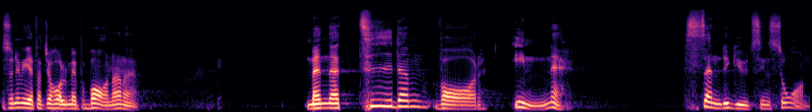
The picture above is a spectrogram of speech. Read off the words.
Så ni vet att jag håller mig på banan här. Men när tiden var inne sände Gud sin son.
